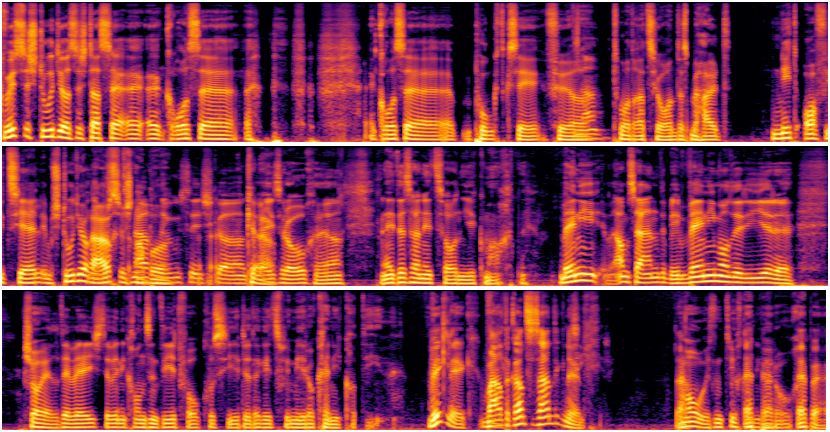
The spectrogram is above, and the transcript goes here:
gewissen Studios ist das ein, ein, grosser ein grosser Punkt gesehen für Ja. die Moderation, dass man halt nicht offiziell im Studio Aber raucht, so aber raus ist, gehen, Genau. eins rauchen, ja. Nein, das habe ich jetzt so nie gemacht. Wenn ich am Sender bin, wenn ich moderiere, Joel, dann weisst du, wenn ich konzentriert fokussiere, dann gibt es bei mir auch kein Nikotin. wirklich, während der ganzen Sendung nicht. Sicher. Ja. Mal, ist natürlich Eben, rauchen. eben.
